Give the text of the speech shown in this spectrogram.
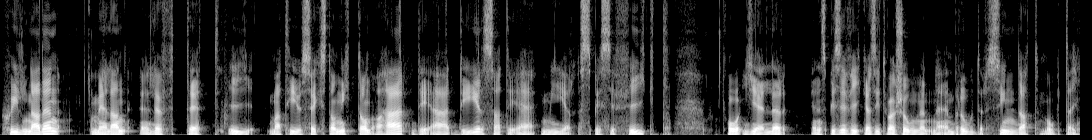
Skillnaden mellan eh, löftet i Matteus 16-19 och här det är dels att det är mer specifikt och gäller den specifika situationen när en broder syndat mot dig.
